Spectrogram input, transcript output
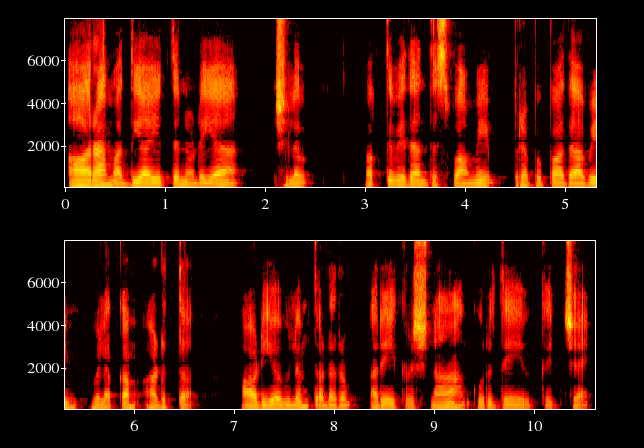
ஆறாம் அத்தியாயத்தினுடைய சில பக்திவேதாந்த சுவாமி பிரபுபாதாவின் விளக்கம் அடுத்த ஆடியோவிலும் தொடரும். ஹரே கிருஷ்ணா. குருதேவுக்கு ஜெய்.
